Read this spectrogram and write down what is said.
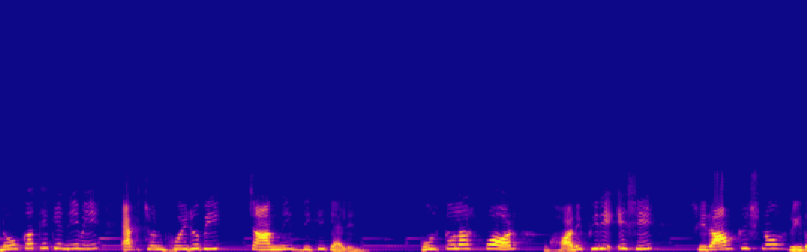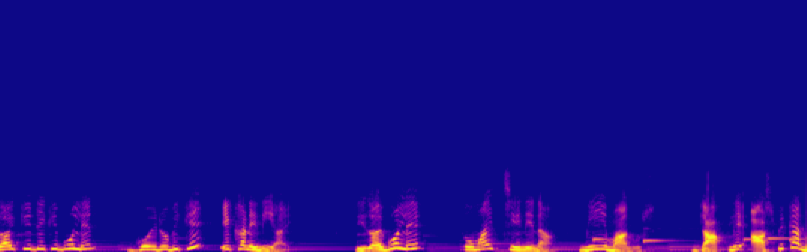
নৌকা থেকে নেমে একজন ভৈরবী চাঁদনির দিকে গেলেন। ফুল তোলার পর ঘরে ফিরে এসে শ্রীরামকৃষ্ণ হৃদয়কে ডেকে বললেন, ভৈরবীকে এখানে নিয়ে আয়। হৃদয় বললে, তোমায় চেনে না, মেয়ে মানুষ। ডাকলে আসবে কেন?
